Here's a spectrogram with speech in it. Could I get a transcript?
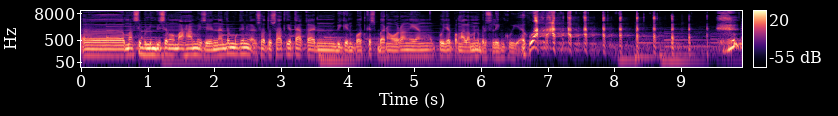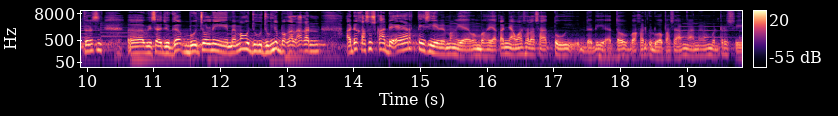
uh, masih belum bisa memahami sih. Nanti mungkin suatu saat kita akan bikin podcast bareng orang yang punya pengalaman berselingkuh ya Terus uh, bisa juga muncul nih, memang ujung-ujungnya bakal akan ada kasus KDRT sih memang ya membahayakan nyawa salah satu dari atau bahkan kedua pasangan. Memang bener sih.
